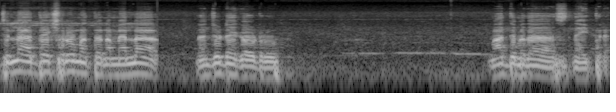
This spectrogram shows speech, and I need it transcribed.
ಜಿಲ್ಲಾ ಅಧ್ಯಕ್ಷರು ಮತ್ತು ನಮ್ಮೆಲ್ಲ ನಂಜುಂಡೇಗೌಡರು. ಮಾಧ್ಯಮದ ಸ್ನೇಹಿತರೆ,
